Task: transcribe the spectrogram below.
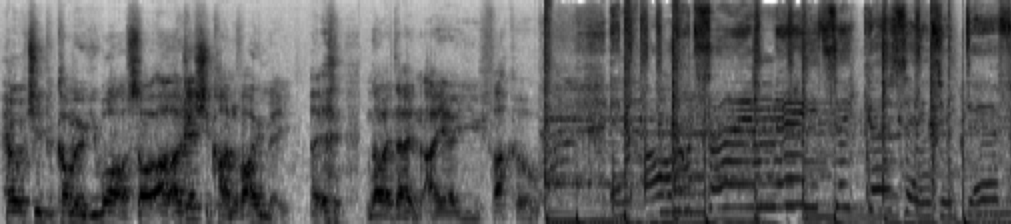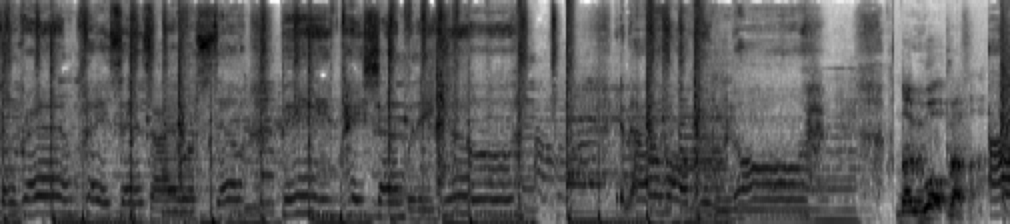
helped you become who you are, so I, I guess you kind of owe me. no, I don't. I owe you fuck all. And although time may take us into different places, I will still be patient with you. And I hope you know No, what, brother? I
